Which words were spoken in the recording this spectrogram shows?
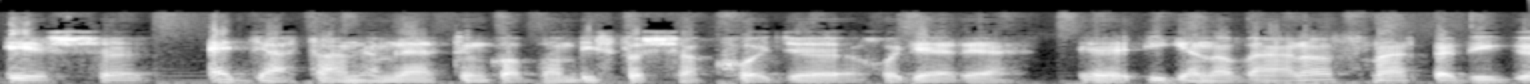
és e, egyáltalán nem lehetünk abban biztosak, hogy, hogy erre igen a válasz, már pedig,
